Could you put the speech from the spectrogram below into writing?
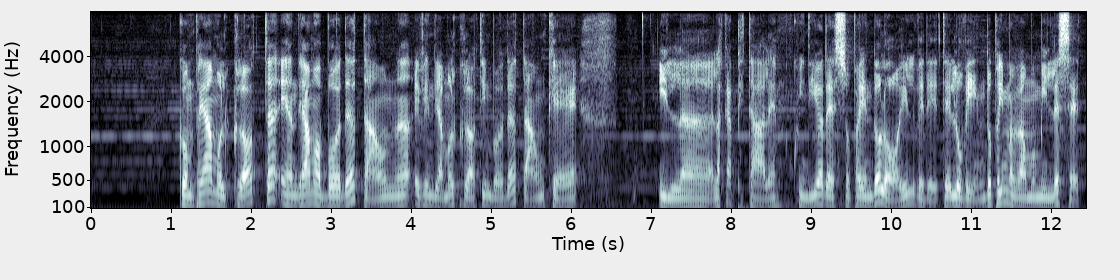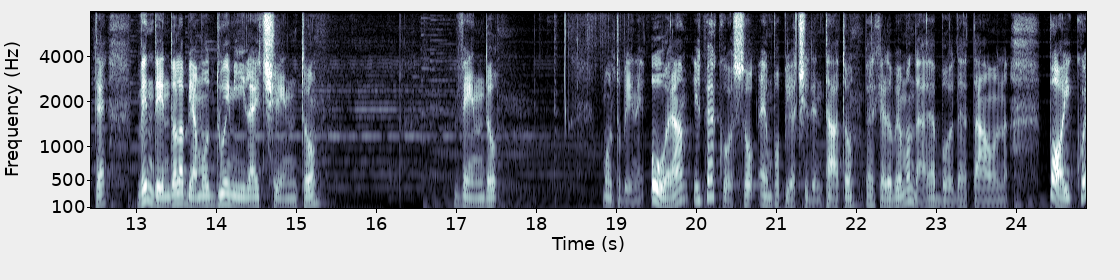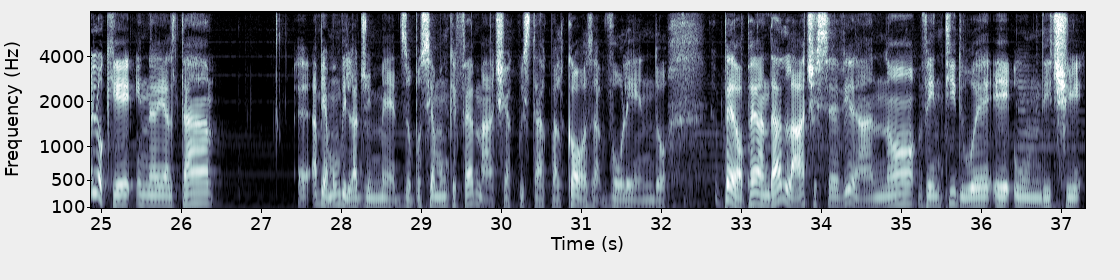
compriamo il clot e andiamo a Border Town e vendiamo il clot in Border Town che è il, la capitale. Quindi io adesso prendo l'oil, vedete, lo vendo. Prima avevamo 1700, vendendolo abbiamo 2100. Vendo. Molto bene. Ora il percorso è un po' più accidentato perché dobbiamo andare a Border Town. Poi quello che in realtà eh, abbiamo un villaggio in mezzo, possiamo anche fermarci e acquistare qualcosa volendo. Però per andare là ci serviranno 22 e 11.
